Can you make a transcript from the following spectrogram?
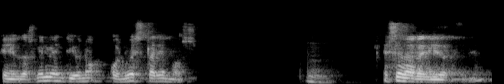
en el 2021 o no estaremos. Mm. Esa es la realidad. ¿eh?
